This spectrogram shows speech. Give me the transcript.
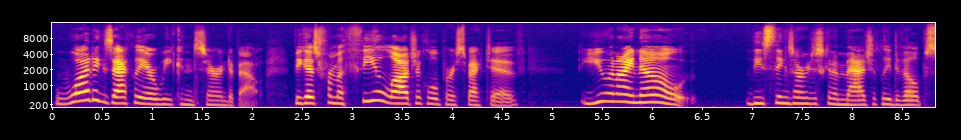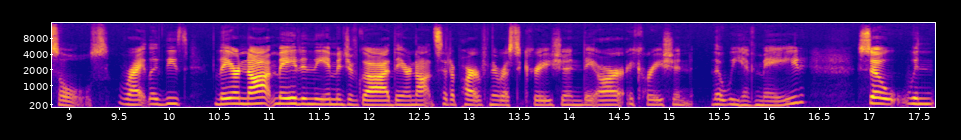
what exactly are we concerned about? Because from a theological perspective, you and I know these things aren't just going to magically develop souls, right? Like these, they are not made in the image of God. They are not set apart from the rest of creation. They are a creation that we have made. So when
